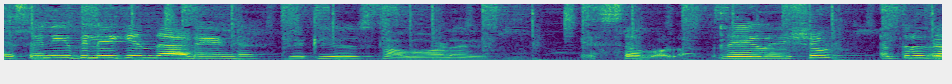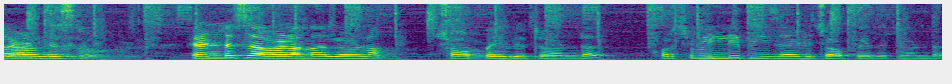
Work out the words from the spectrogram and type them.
യെസ് ഇനി ഇതിലേക്ക് എന്താ ആഡ് ചെയ്യേണ്ടത്? ഇതിലേക്ക് സവാള ആയിരുന്നു യെസ് സവാള. ഇത് ഏകദേശം എത്ര സവാള രണ്ട് സവാള. രണ്ട് സവാള നല്ലോണം ചോപ്പ് ചെയ്തിട്ടുണ്ട്. കുറച്ച് വലിയ പീസായിട്ട് ചോപ്പ് ചെയ്തിട്ടുണ്ട്.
